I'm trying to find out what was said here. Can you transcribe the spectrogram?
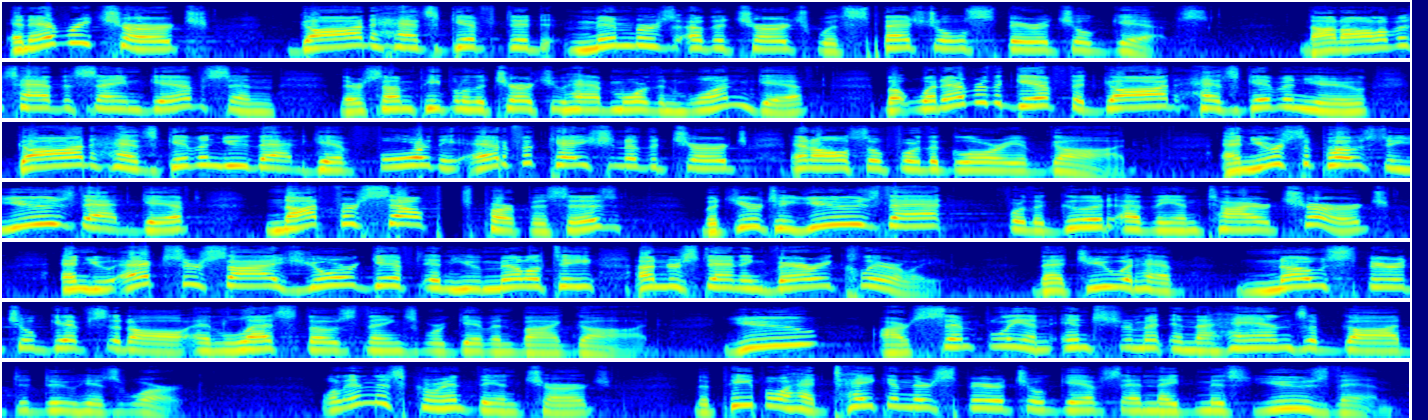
In every church, God has gifted members of the church with special spiritual gifts. Not all of us have the same gifts, and there are some people in the church who have more than one gift. But whatever the gift that God has given you, God has given you that gift for the edification of the church and also for the glory of God. And you're supposed to use that gift not for selfish purposes, but you're to use that for the good of the entire church and you exercise your gift in humility, understanding very clearly that you would have no spiritual gifts at all unless those things were given by God. You are simply an instrument in the hands of God to do His work. Well, in this Corinthian church, the people had taken their spiritual gifts and they'd misused them.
